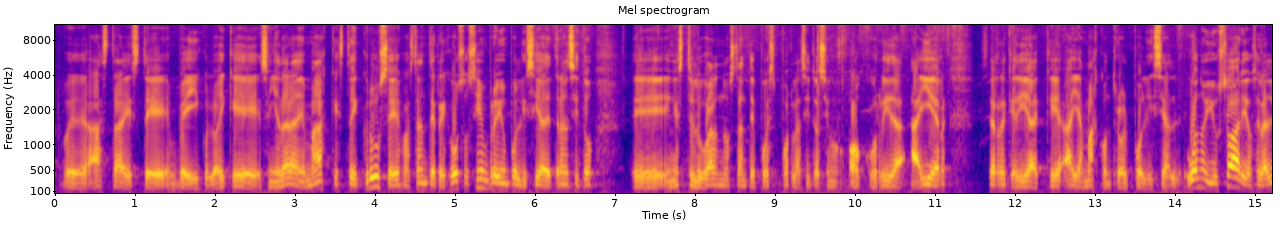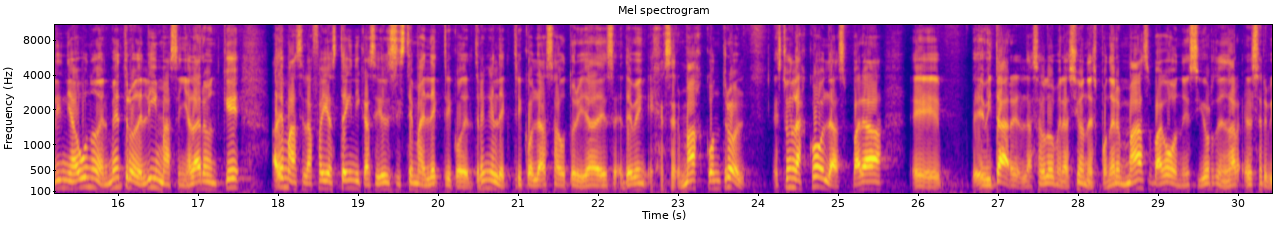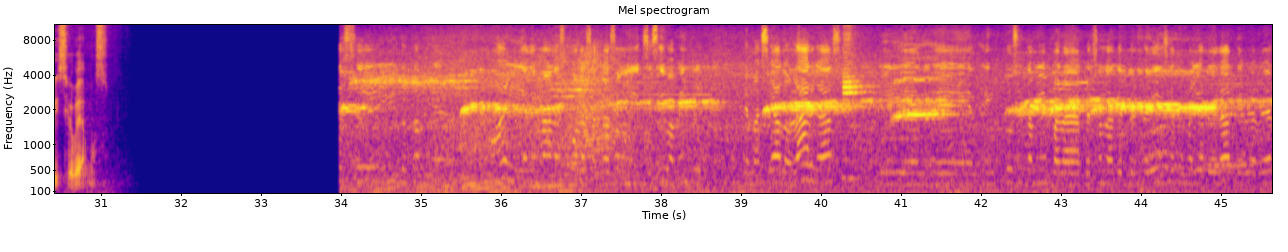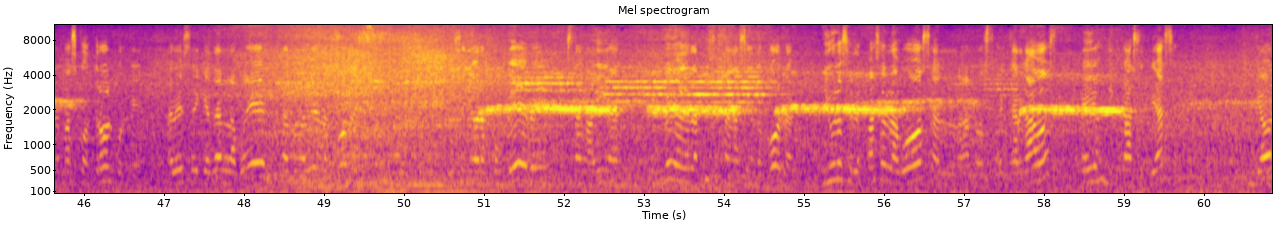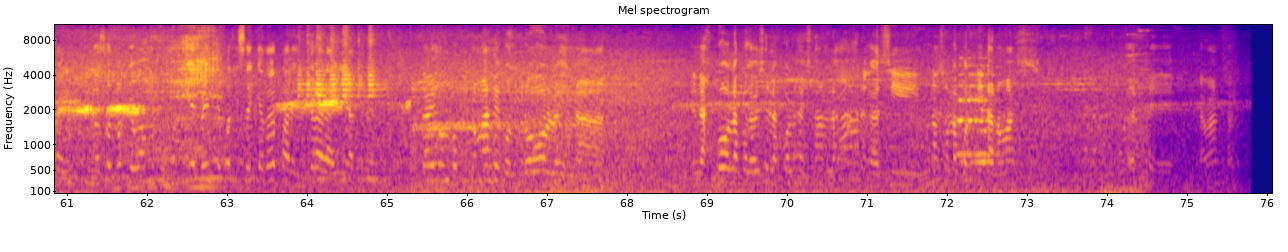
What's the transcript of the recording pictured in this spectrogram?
hasta este vehículo. Hay que señalar además que este cruce es bastante riesgoso, siempre hay un policía de tránsito en este lugar, no obstante, pues por la situación ocurrida ayer, se requería que haya más control policial. Bueno, y usuarios de la línea 1 del Metro de Lima señalaron que además de las fallas técnicas y del sistema eléctrico del tren eléctrico, las autoridades deben ejercer más control. Esto en las colas para eh, evitar las aglomeraciones, poner más vagones y ordenar el servicio. Veamos. a veces hay que dar la vuelta todavía las cosas. Señoras con bebé están ahí en medio de la pista están haciendo cola y uno se les pasa la voz a, a los encargados, ellos ni caso que hacen. Y ahora nosotros que vamos como 10, 20 vueltas hay que dar para entrar ahí atrás. Habido un poquito más de control en, la, en las colas, porque a veces las colas están largas y una sola puertita nomás.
